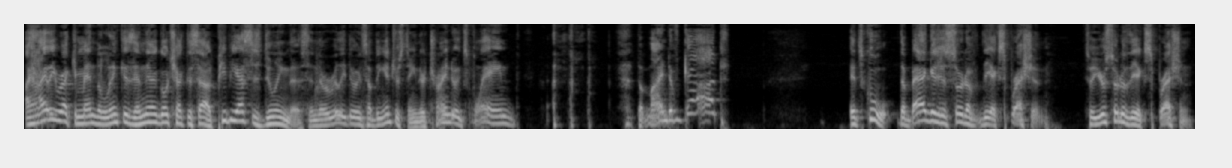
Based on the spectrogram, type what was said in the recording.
I highly recommend the link is in there. Go check this out. PBS is doing this, and they're really doing something interesting. They're trying to explain the mind of God. It's cool. The baggage is sort of the expression. So you're sort of the expression,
